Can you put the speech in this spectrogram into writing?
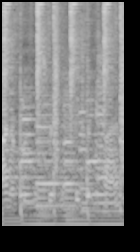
minor blues improvements within the time.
